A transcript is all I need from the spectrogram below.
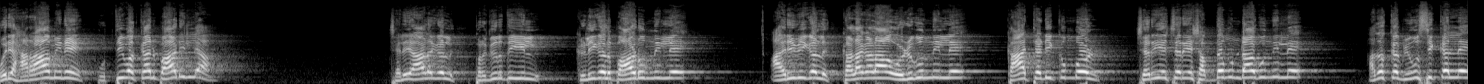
ഒരു ഹറാമിനെ കുത്തിവെക്കാൻ പാടില്ല. ചില ആളുകൾ പ്രകൃതിയിൽ കിളികൾ പാടുന്നില്ലേ? അരുവികൾ കളകളാ ഒഴുകുന്നില്ലേ? കാറ്റടിക്കുമ്പോൾ ചെറിയ ചെറിയ ശബ്ദമുണ്ടാകുന്നില്ലേ? അതൊക്കെ മ്യൂസിക്കല്ലേ?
